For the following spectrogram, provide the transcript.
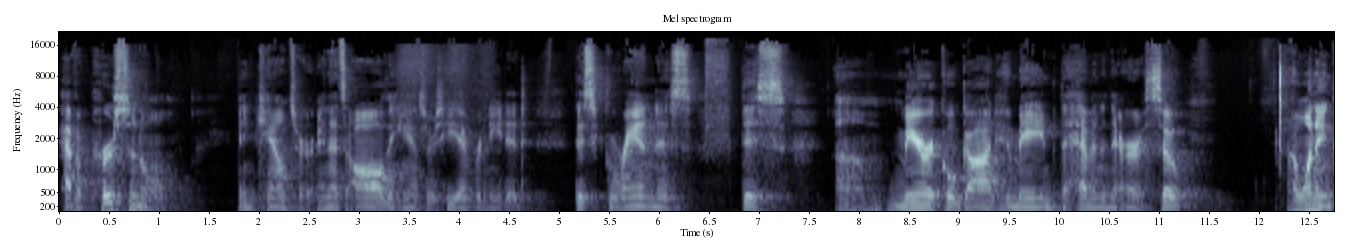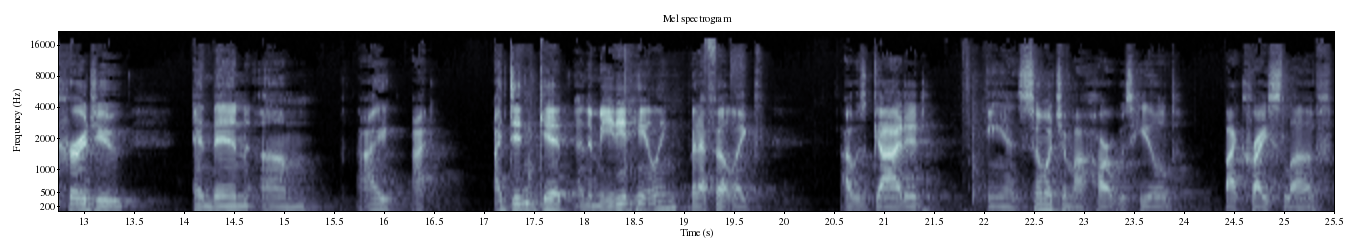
have a personal encounter. And that's all the answers he ever needed. This grandness, this um, miracle God who made the heaven and the earth. So I want to encourage you. And then um, I, I, I didn't get an immediate healing, but I felt like I was guided, and so much of my heart was healed by Christ's love.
